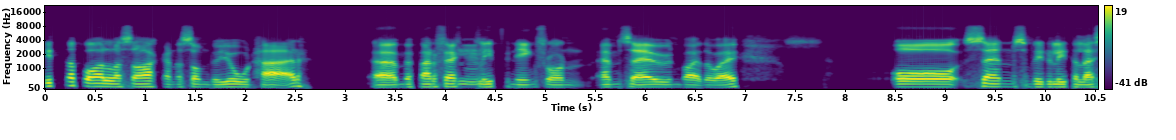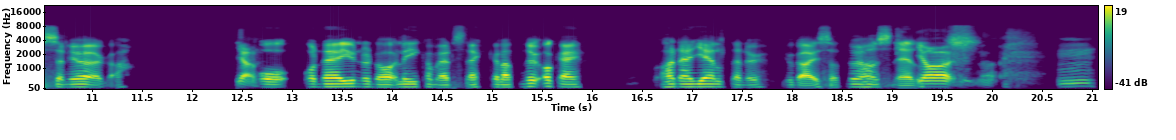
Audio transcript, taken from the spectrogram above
titta på alla sakerna som du gjorde här uh, med perfekt Mm. klippning från MCU by the way. Och sen så blir du lite ledsen i öga. Ja, och, och det är ju nu då lika med stäcken att nu okej han är en hjälte nu you guys att nu är han snäll. Ja, mm,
